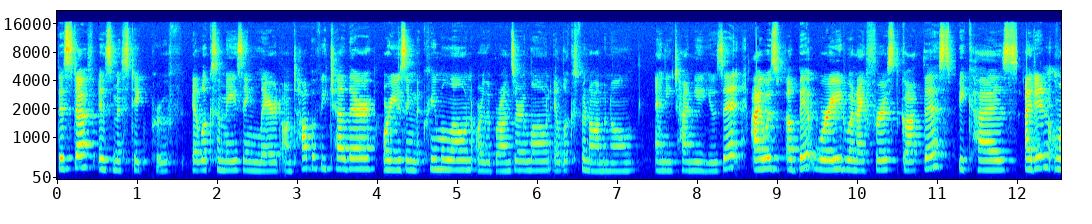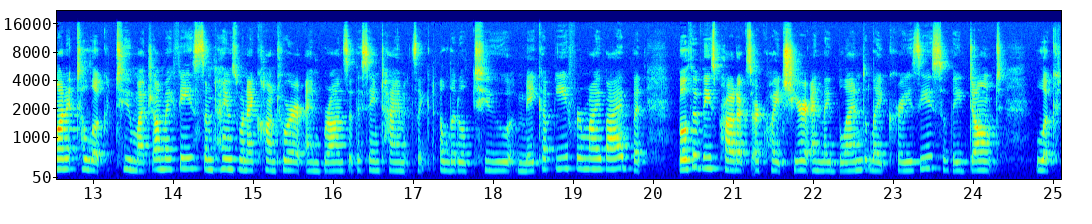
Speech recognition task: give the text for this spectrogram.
This stuff is mistake proof. It looks amazing layered on top of each other or using the cream alone or the bronzer alone. It looks phenomenal anytime you use it. I was a bit worried when I first got this because I didn't want it to look too much on my face. Sometimes when I contour and bronze at the same time, it's like a little too makeup-y for my vibe, but both of these products are quite sheer and they blend like crazy, so they don't look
